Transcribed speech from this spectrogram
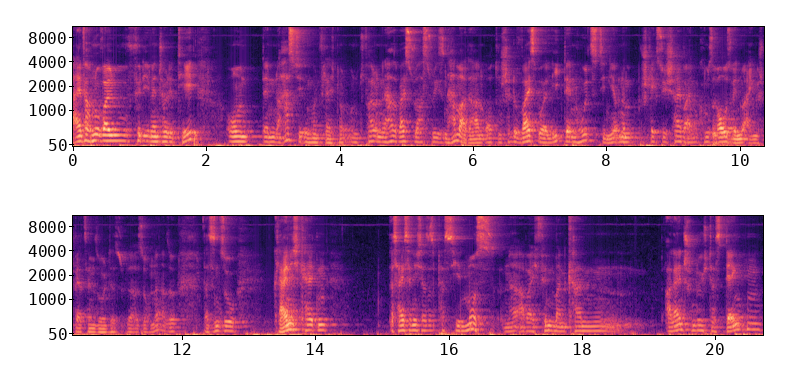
Einfach nur, weil du für die Eventualität und dann hast du irgendwann vielleicht noch einen Unfall und dann hast, weißt du, du hast du diesen Hammer da an Ort und Stelle, du weißt, wo er liegt, dann holst du ihn dir und dann schlägst du die Scheibe ein und kommst raus, wenn du eingesperrt sein solltest oder so. Ne? Also das sind so Kleinigkeiten. Das heißt ja nicht, dass es passieren muss, ne? aber ich finde, man kann allein schon durch das Denken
